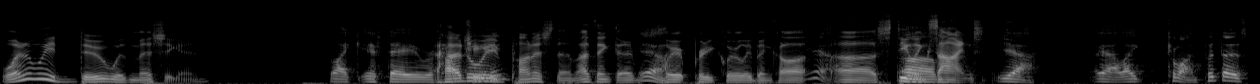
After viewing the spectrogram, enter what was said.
What do we do with Michigan? Like if they were How do we punish them? I think they've Yeah. clear, pretty clearly been caught. Yeah. Uh, stealing Um, signs. Yeah, yeah. Like, come on, put those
